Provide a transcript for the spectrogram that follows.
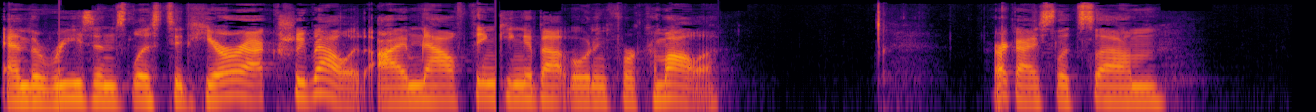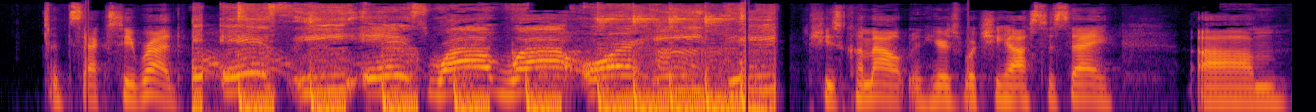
And the reasons listed here are actually valid. I'm now thinking about voting for Kamala. Right, guys, let's um, it's Sexyy Red. S E X Y Y R E D. She's come out, and here's what she has to say. Um,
